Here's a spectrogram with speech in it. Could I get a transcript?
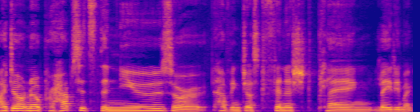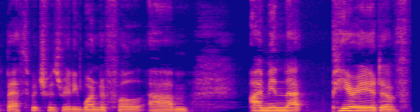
I don't know, perhaps it's the news or having just finished playing Lady Macbeth, which was really wonderful. Um, I'm in that period of,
